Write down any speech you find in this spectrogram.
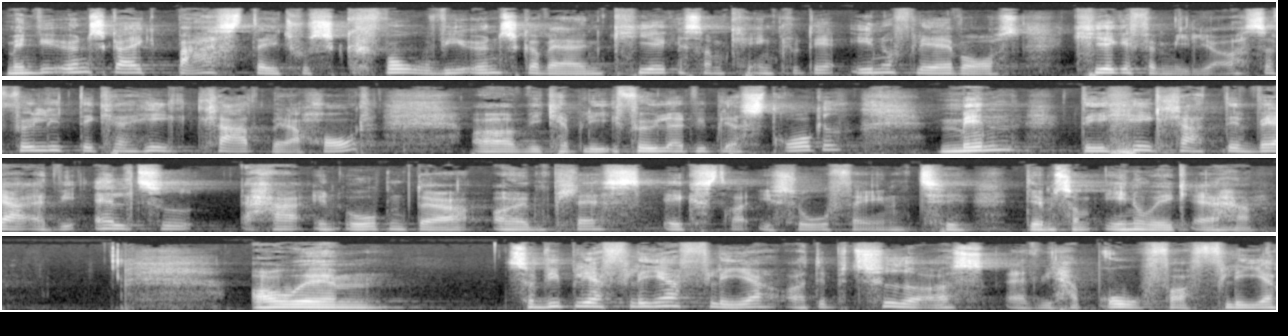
Men vi ønsker ikke bare status quo, vi ønsker at være en kirke, som kan inkludere endnu flere af vores kirkefamilier. Og selvfølgelig, det kan helt klart være hårdt, og vi kan blive, føle, at vi bliver strukket. Men det er helt klart det værd, at vi altid har en åben dør og en plads ekstra i sofaen til dem, som endnu ikke er her. Og øh, så vi bliver flere og flere, og det betyder også, at vi har brug for flere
